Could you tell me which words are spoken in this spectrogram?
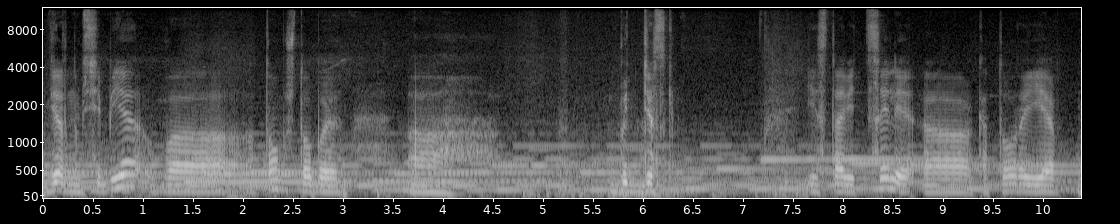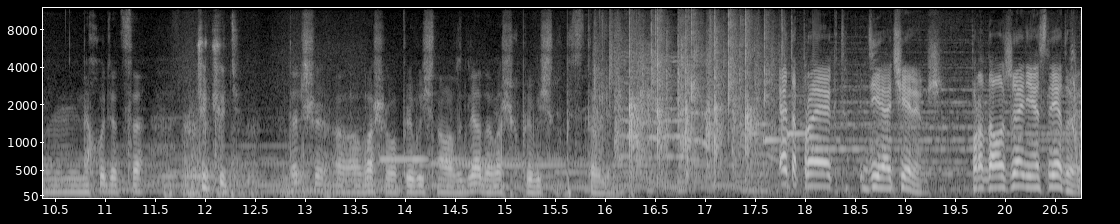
верным себе в том, чтобы а, быть дерзким и ставить цели, а, которые находятся чуть-чуть дальше а, вашего привычного взгляда, ваших привычных представлений. Это проект Dia Challenge. Продолжение следует.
